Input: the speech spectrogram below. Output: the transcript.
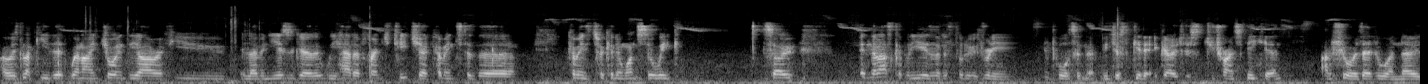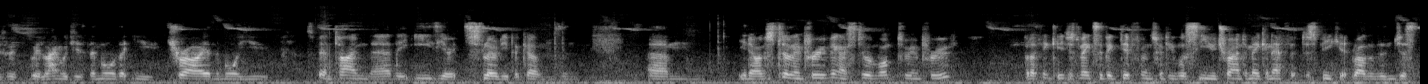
I was lucky that when I joined the RFU 11 years ago, that we had a French teacher come into the come into Twickenham once a week. So in the last couple of years, I just thought it was really important that we just give it a go, just to try and speak it. And I'm sure, as everyone knows with, with languages, the more that you try and the more you spend time there, the easier it slowly becomes. And um, you know, I'm still improving. I still want to improve, but I think it just makes a big difference when people see you trying to make an effort to speak it rather than just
